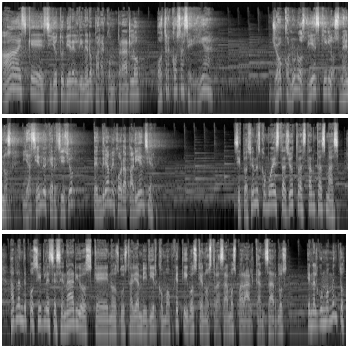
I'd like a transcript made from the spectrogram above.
Ah, es que si yo tuviera el dinero para comprarlo, otra cosa sería. Yo con unos 10 kilos menos y haciendo ejercicio, tendría mejor apariencia. Situaciones como estas y otras tantas más hablan de posibles escenarios que nos gustarían vivir como objetivos que nos trazamos para alcanzarlos en algún momento.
